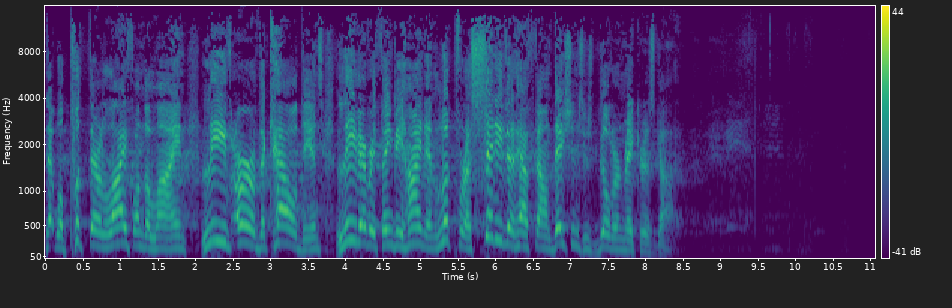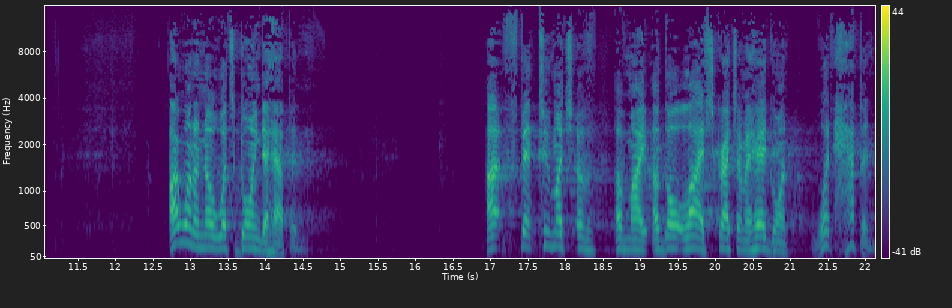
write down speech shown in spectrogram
that will put their life on the line, leave Ur the Chaldeans, leave everything behind, and look for a city that has foundations whose builder and maker is God. I want to know what's going to happen. I spent too much of, of my adult life scratching my head going, What happened?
